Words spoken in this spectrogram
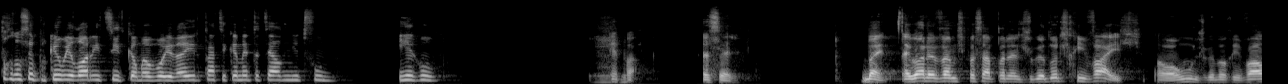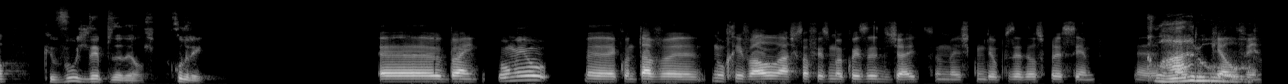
Que não sei porque o Ilori decide que é uma boa ideia ir praticamente até à linha de fundo. E é gol. Epá, a sério. Bem, agora vamos passar para jogadores rivais, ou um jogador rival que vos dê pesadelos. Rodrigo. Uh, bem, o meu, uh, quando estava no rival, acho que só fez uma coisa de jeito, mas que me deu pesadelos para sempre. Uh, falo Claro! do Kelvin.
